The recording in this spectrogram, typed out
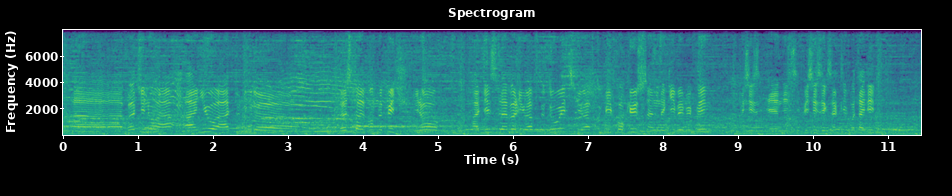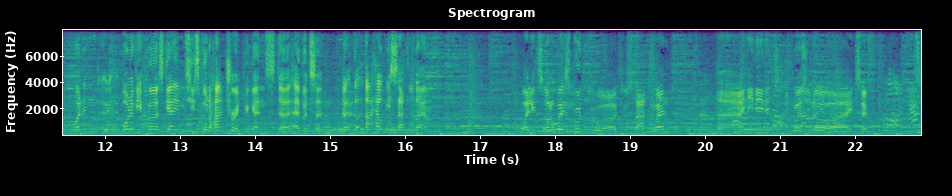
uh, but you know I, I knew I had to do the, the stuff on the pitch. You know, at this level you have to do it. You have to be focused and give everything. This is and this, is exactly what I did. When in uh, one of your first games you scored a hat trick against uh, Everton, Th- th- that helped you settle down. Well, it's always good to uh, to start well. Uh, I needed it because you know uh, it's a it's,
